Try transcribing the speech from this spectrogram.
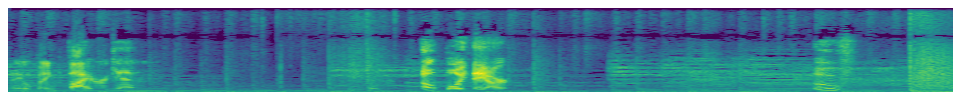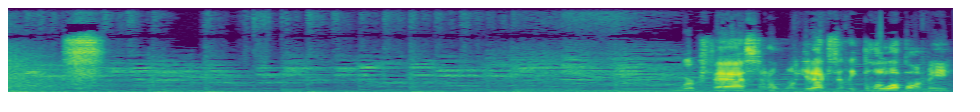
Are they opening fire again? Oh boy, they are. Move. Work fast. I don't want you to accidentally blow up on me.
